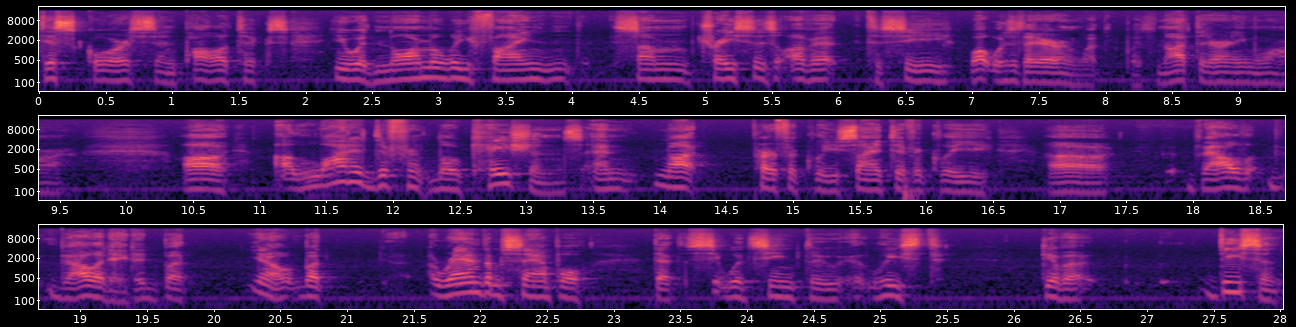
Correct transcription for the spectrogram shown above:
discourse and politics you would normally find some traces of it to see what was there and what was not there anymore. Uh, a lot of different locations and not perfectly scientifically uh, val validated, but you know, but a random sample that would seem to at least give a decent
